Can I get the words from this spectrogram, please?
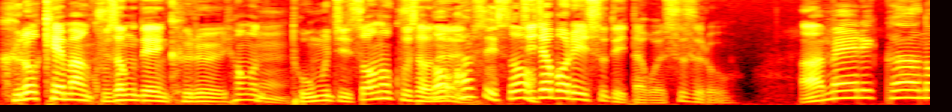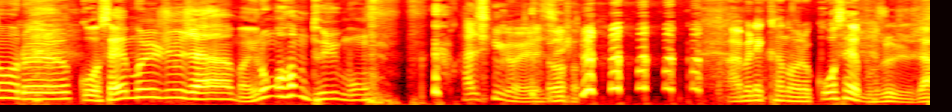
그렇게만 구성된 글을 형은 음. 도무지 너 써놓고서는 할수 있어. 찢어버릴 수도 있다고요 스스로. 아메리카노를 꽃에 물 주자. 막 이런 거 하면 되지 뭐. 하신 거예요 지금. 아메리카노를 꽃에 물을 주자.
